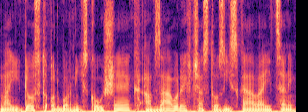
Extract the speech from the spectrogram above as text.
mají dost odborných zkoušek a v závodech často získávají ceny.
